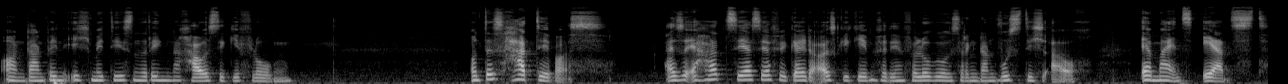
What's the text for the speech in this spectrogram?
Und dann bin ich mit diesem Ring nach Hause geflogen. Und das hatte was. Also er hat sehr, sehr viel Geld ausgegeben für den Verlobungsring. Dann wusste ich auch, er meint's ernst.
